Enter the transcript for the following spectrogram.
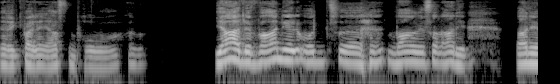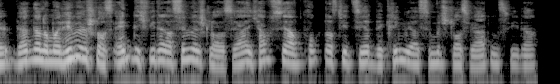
Direkt bei der ersten Promo. Also, ja, Levaniel und äh, Marius Alani. Daniel, wir hatten ja nochmal ein Himmelschloss. Endlich wieder das Himmelschloss. Ja, ich habe es ja prognostiziert. Wir kriegen wieder das Himmelschloss. Wir hatten es wieder.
